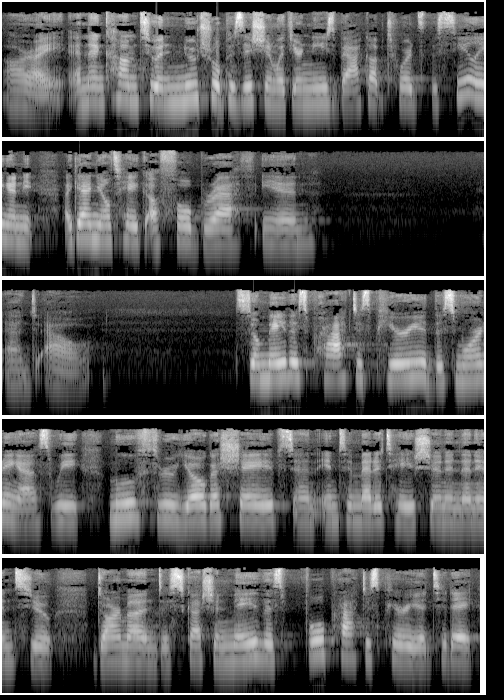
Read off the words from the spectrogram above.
All right, and then come to a neutral position with your knees back up towards the ceiling. And again, you'll take a full breath in and out. So may this practice period this morning as we move through yoga shapes and into meditation and then into Dharma and discussion, may this full practice period today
